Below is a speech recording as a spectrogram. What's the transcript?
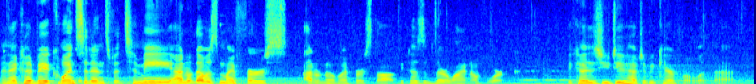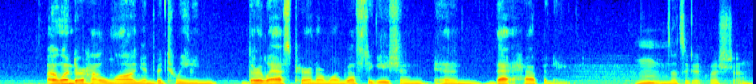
And that could be a coincidence, but to me, I don't. That was my first. I don't know my first thought because of their line of work. Because you do have to be careful with that. I wonder how long in between their last paranormal investigation and that happening? Hmm, that's a good question.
